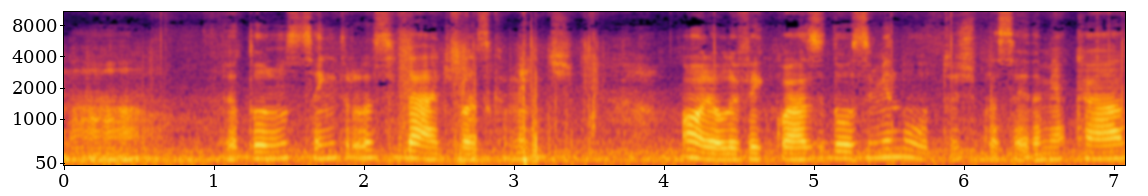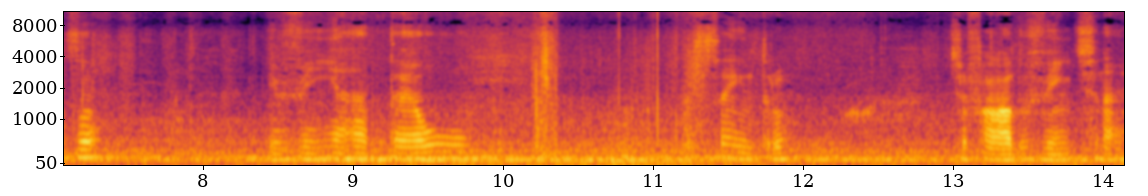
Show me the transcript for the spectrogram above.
na. Já tô no centro da cidade, basicamente. Olha, eu levei quase 12 minutos para sair da minha casa e vim até o, o centro. Tinha falado 20, né?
